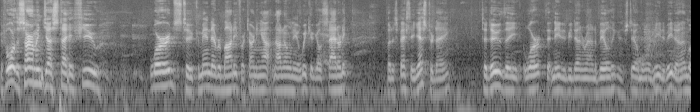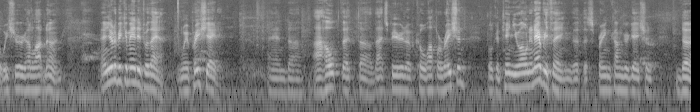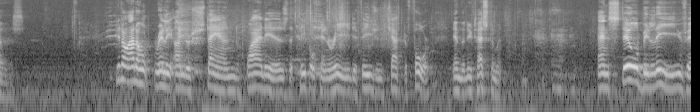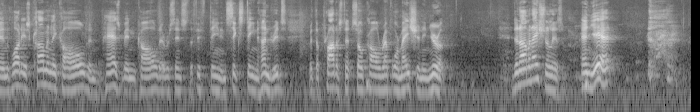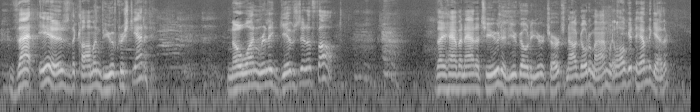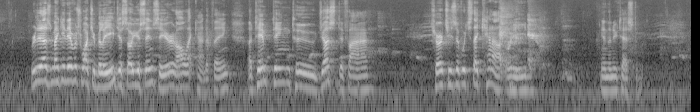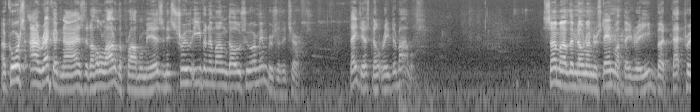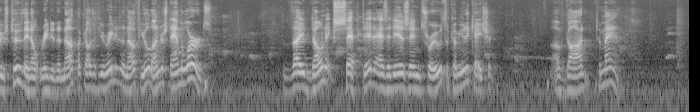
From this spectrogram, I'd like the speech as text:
Before the sermon, just a few words to commend everybody for turning out not only a week ago Saturday, but especially yesterday to do the work that needed to be done around the building. There's still more that needed to be done, but we sure got a lot done. And you're to be commended for that. We appreciate it. And uh, I hope that uh, that spirit of cooperation will continue on in everything that the spring congregation does. You know, I don't really understand why it is that people can read Ephesians chapter 4 in the New Testament and still believe in what is commonly called and has been called ever since the 15 and 1600s with the Protestant so called Reformation in Europe denominationalism. And yet, that is the common view of Christianity. No one really gives it a thought. They have an attitude if you go to your church and I'll go to mine, we'll all get to heaven together. Really doesn't make any difference what you believe, just so you're sincere and all that kind of thing. Attempting to justify churches of which they cannot read in the New Testament. Of course, I recognize that a whole lot of the problem is, and it's true even among those who are members of the church, they just don't read their Bibles. Some of them don't understand what they read, but that proves too they don't read it enough because if you read it enough, you'll understand the words. They don't accept it as it is in truth, a communication of God to man.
